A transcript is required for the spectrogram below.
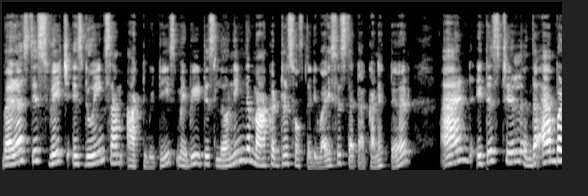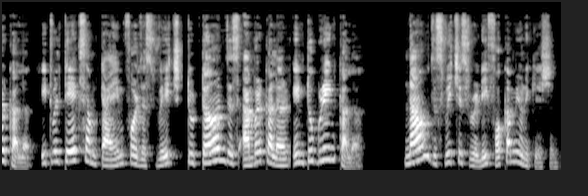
Whereas this switch is doing some activities, maybe it is learning the MAC address of the devices that are connected and it is still in the amber color. It will take some time for the switch to turn this amber color into green color. Now the switch is ready for communication.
